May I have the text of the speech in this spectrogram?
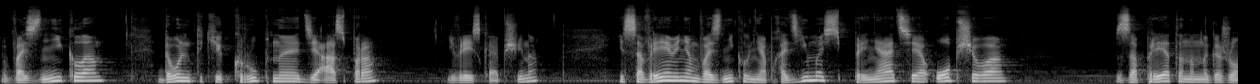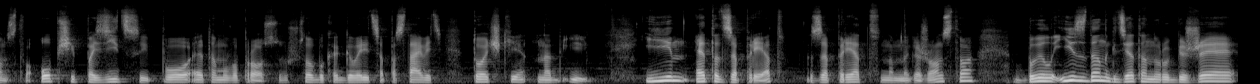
возникла довольно-таки крупная диаспора, еврейская община, и со временем возникла необходимость принятия общего запрета на многоженство, общей позиции по этому вопросу, чтобы, как говорится, поставить точки над «и». И этот запрет, запрет на многоженство, был издан где-то на рубеже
